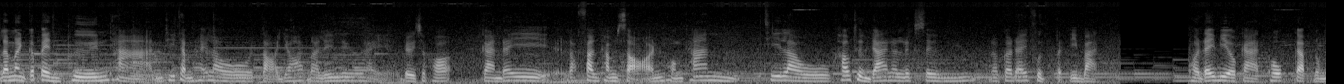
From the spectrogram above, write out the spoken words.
แล้วมันก็เป็นพื้นฐานที่ทำให้เราต่อยอดมาเรื่อย ๆ โดยเฉพาะ การได้รับฟังคำสอนของท่านที่เราเข้าถึงได้และลึกซึ้ง แล้วก็ได้ฝึกปฏิบัติ พอได้มีโอกาสพบกับหลวง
